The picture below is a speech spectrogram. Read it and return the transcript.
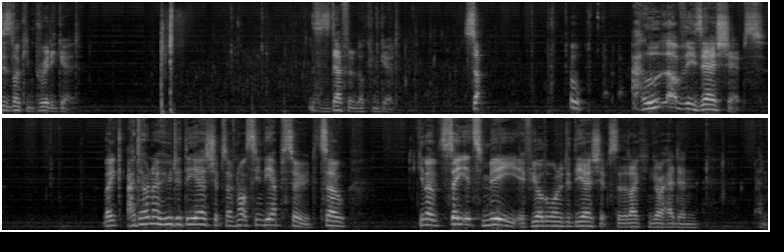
is looking pretty good. This is definitely looking good. So, oh, I love these airships. Like, I don't know who did the airships. I've not seen the episode. So, you know, say it's me if you're the one who did the airships so that I can go ahead and and,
